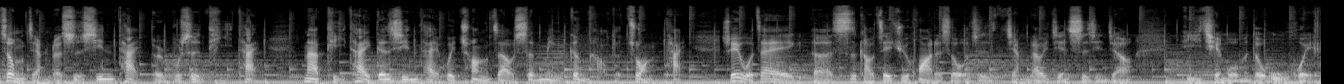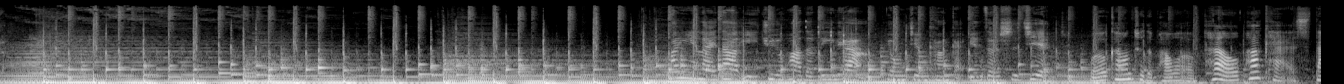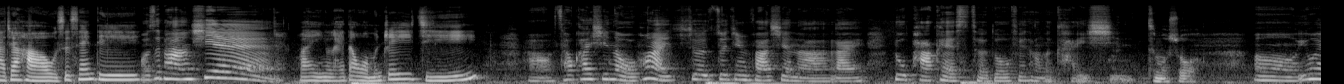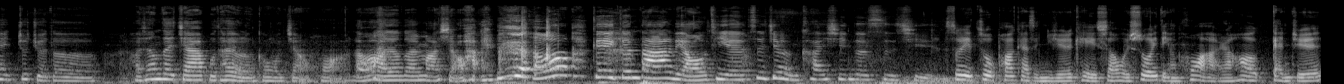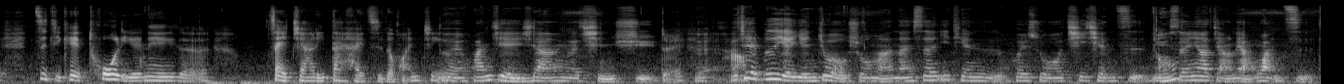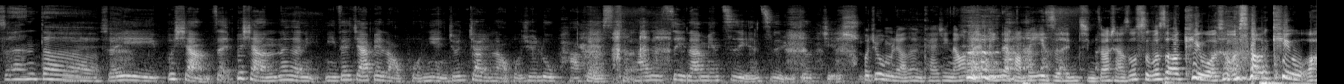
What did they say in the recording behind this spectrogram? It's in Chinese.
重讲的是心态，而不是体态。那体态跟心态会创造生命更好的状态。所以我在呃思考这句话的时候，我是讲到一件事情，叫以前我们都误会了。欢迎来到一句话的力量，用健康改变这个世界。Welcome to the Power of Health Podcast。大家好，我是 Sandy，我是螃蟹，欢迎来到我们这一集。好，超开心的。我后来就最近发现啊，来录 podcast 都非常的开心。怎么说？嗯，因为就觉得好像在家不太有人跟我讲话，然后好像都在骂小孩，然后可以跟大家聊天，是一件很开心的事情。所以做 Podcast，你觉得可以稍微说一点话，然后感觉自己可以脱离那个在家里带孩子的环境。对，缓解一下那个情绪。对对，好而且不是也研究有说嘛，男生一天只会说七千字，女生要讲两万字。真的对，。所以不想在不想那个你你在家被老婆念，你就叫你老婆去录 podcast，他就自己那边自言自语就结束我。觉得我们聊得很开心，然后来宾在旁边一直很紧张，想说什么时候 cue 我，什么时候 cue 我。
